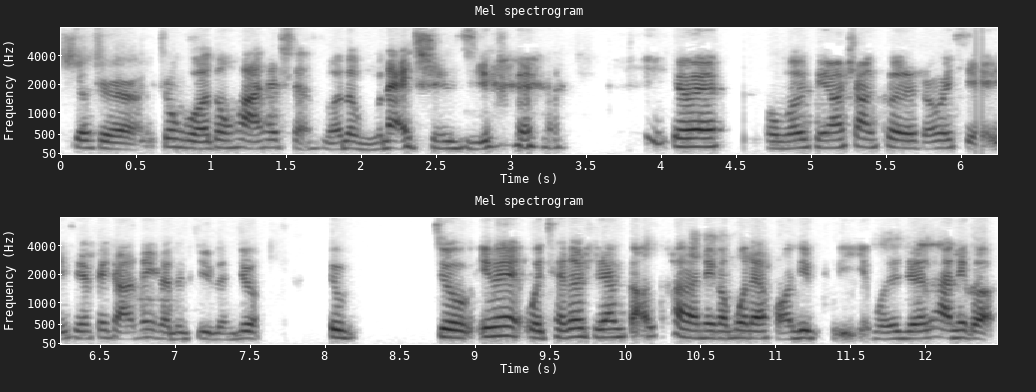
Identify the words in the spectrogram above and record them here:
就是中国动画它审核的无奈之举。因为我们平常上课的时候会写一些非常那个的剧本，就就就因为我前段时间刚看了那个《末代皇帝溥仪》，我就觉得他那个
